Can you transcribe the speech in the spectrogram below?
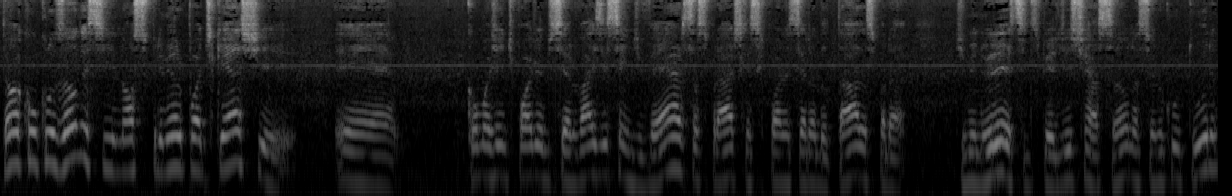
Então a conclusão desse nosso primeiro podcast é como a gente pode observar, existem diversas práticas que podem ser adotadas para diminuir esse desperdício de ração na suinocultura.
